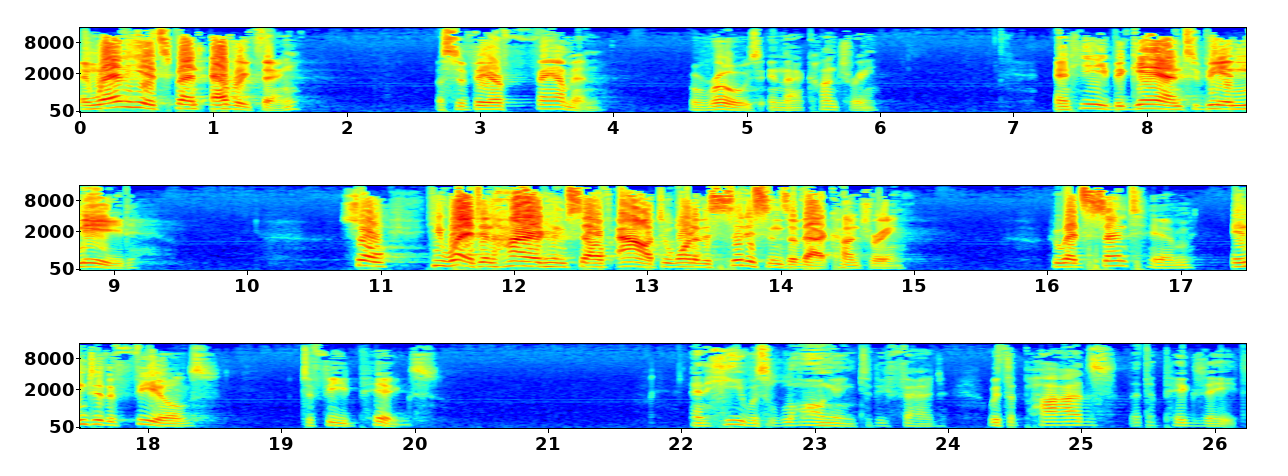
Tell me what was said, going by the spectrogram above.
And when he had spent everything, a severe famine arose in that country. And he began to be in need. So he went and hired himself out to one of the citizens of that country, who had sent him into the fields to feed pigs. And he was longing to be fed with the pods that the pigs ate.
